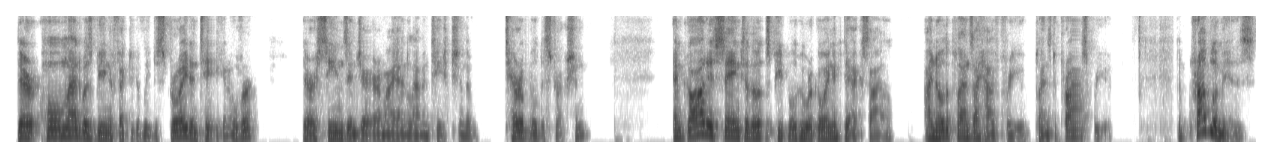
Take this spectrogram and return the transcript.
their homeland was being effectively destroyed and taken over. There are scenes in Jeremiah and Lamentation of terrible destruction. And God is saying to those people who are going into exile, I know the plans I have for you, plans to prosper you. The problem is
